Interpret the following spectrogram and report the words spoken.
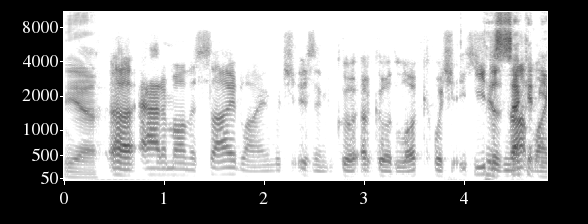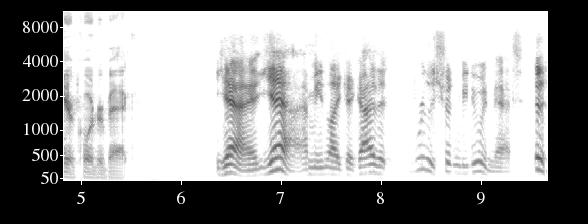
Yeah. Uh, at him on the sideline, which isn't good, a good look. Which he his does not like. Second year quarterback. Yeah, yeah. I mean, like a guy that really shouldn't be doing that.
